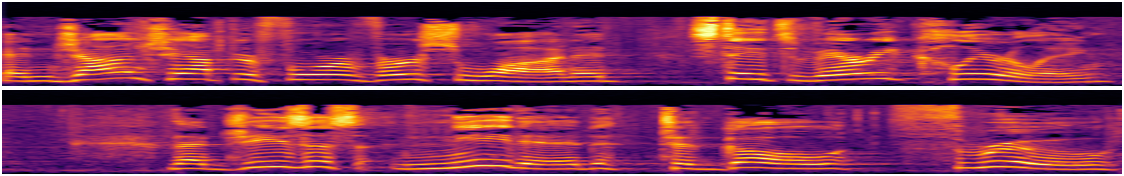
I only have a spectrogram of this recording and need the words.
in John chapter 4, verse 1, it states very clearly that Jesus needed to go through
